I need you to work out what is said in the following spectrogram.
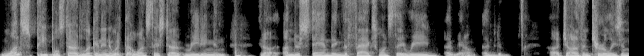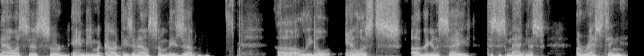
once people start looking into it, though, once they start reading and you know understanding the facts, once they read, uh, you know, uh, uh, Jonathan Turley's analysis or Andy McCarthy's analysis, some of these uh, uh, legal analysts, uh, they're going to say, this is madness. Arresting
